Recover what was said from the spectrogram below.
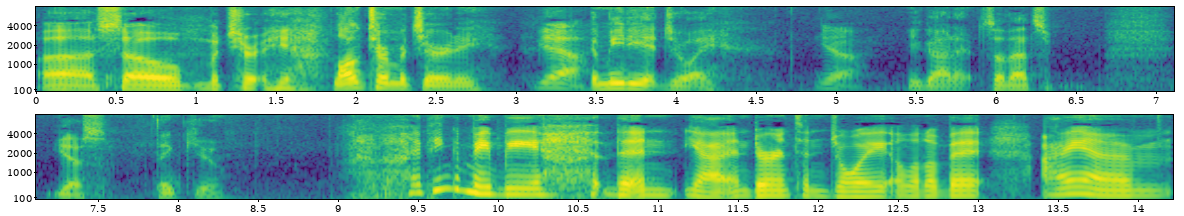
Uh, so mature, yeah, Long term maturity, yeah, immediate joy. yeah. You got it. So that's yes. Thank you. I think maybe the en- yeah endurance and joy a little bit. I am.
